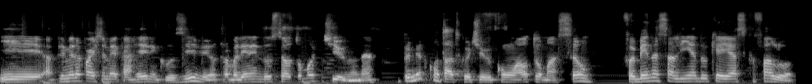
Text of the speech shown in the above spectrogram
E a primeira parte da minha carreira, inclusive, eu trabalhei na indústria automotiva, né? O primeiro contato que eu tive com automação foi bem nessa linha do que a Jessica falou.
